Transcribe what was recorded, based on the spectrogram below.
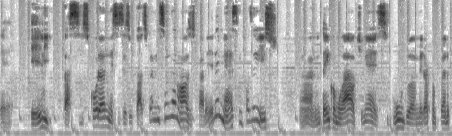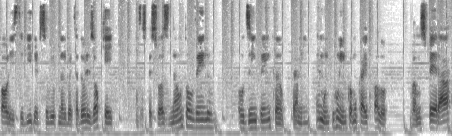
É, ele tá se escorando nesses resultados, para mim são enganosos, cara. Ele é mestre em fazer isso. Ah, não tem como lá, ah, o time é segundo, a melhor campanha do Paulista e líder do seu grupo na Libertadores, ok. Mas as pessoas não estão vendo o desempenho em campo. Para mim é muito ruim, como o Kaique falou. Vamos esperar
